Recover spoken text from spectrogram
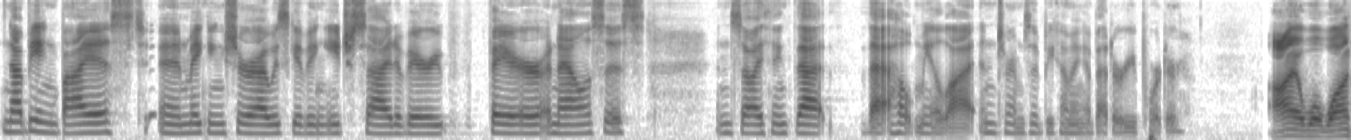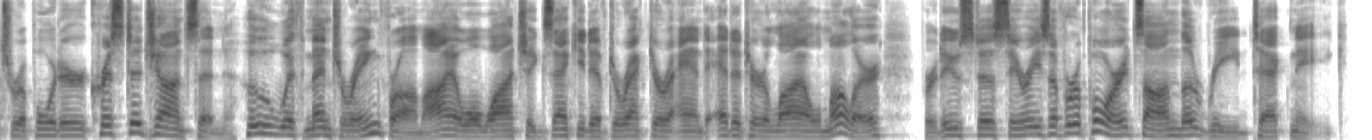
not being biased and making sure I was giving each side a very fair analysis. And so I think that that helped me a lot in terms of becoming a better reporter. Iowa Watch reporter Krista Johnson, who, with mentoring from Iowa Watch executive director and editor Lyle Muller, produced a series of reports on the Reid technique.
